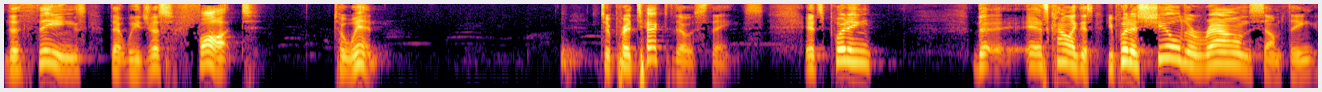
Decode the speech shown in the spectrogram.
the things that we just fought to win. To protect those things. It's putting the it's kind of like this. You put a shield around something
